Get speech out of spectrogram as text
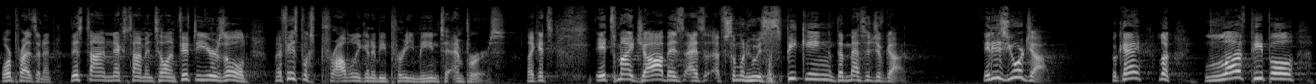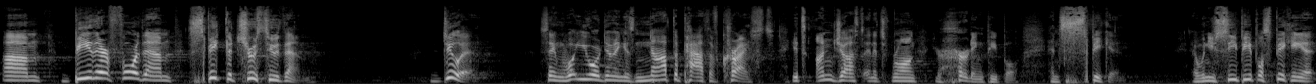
or president. This time, next time, until I'm 50 years old, my Facebook's probably going to be pretty mean to emperors. Like it's, it's my job as, as someone who is speaking the message of God. It is your job. Okay? Look, love people, um, be there for them, speak the truth to them do it. Saying what you are doing is not the path of Christ. It's unjust and it's wrong. You're hurting people. And speak it. And when you see people speaking it,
